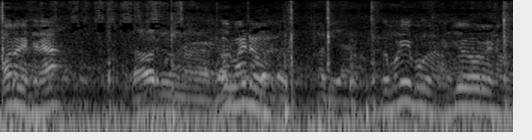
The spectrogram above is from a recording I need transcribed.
கவர் கச்சனா கவர் வாங்கிட்டு வாங்க. அப்படியா இந்த மணியை போங்க. அஞ்சு கவர் வேணும்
